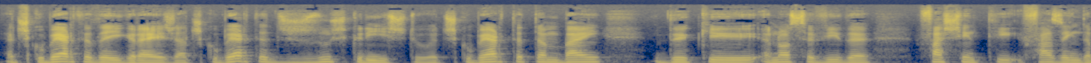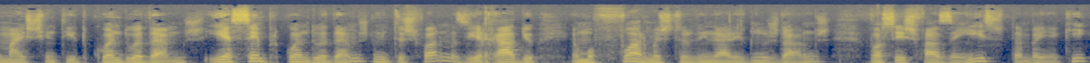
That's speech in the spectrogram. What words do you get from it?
a descoberta da Igreja, a descoberta de Jesus Cristo, a descoberta também de que a nossa vida faz, senti faz ainda mais sentido quando a damos, e é sempre quando a damos, de muitas formas, e a rádio é uma forma extraordinária de nos darmos. Vocês fazem isso também aqui,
